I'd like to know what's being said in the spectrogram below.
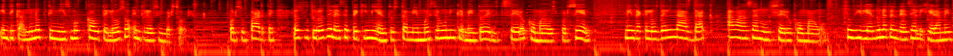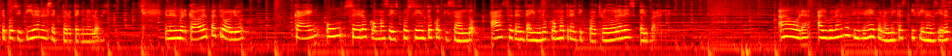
indicando un optimismo cauteloso entre los inversores. Por su parte, los futuros del SP500 también muestran un incremento del 0,2%, mientras que los del Nasdaq avanzan un 0,1%, sugiriendo una tendencia ligeramente positiva en el sector tecnológico. En el mercado del petróleo, caen un 0,6% cotizando a 71,34 dólares el barril. Ahora, algunas noticias económicas y financieras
